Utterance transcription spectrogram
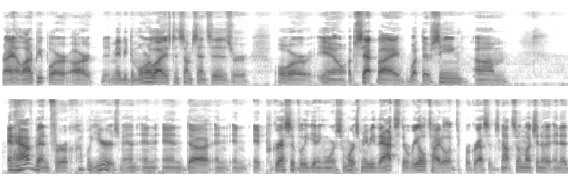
right? A lot of people are are maybe demoralized in some senses, or or you know upset by what they're seeing, um, and have been for a couple years, man. And and uh, and and it progressively getting worse and worse. Maybe that's the real title of the progressives, not so much in a in a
